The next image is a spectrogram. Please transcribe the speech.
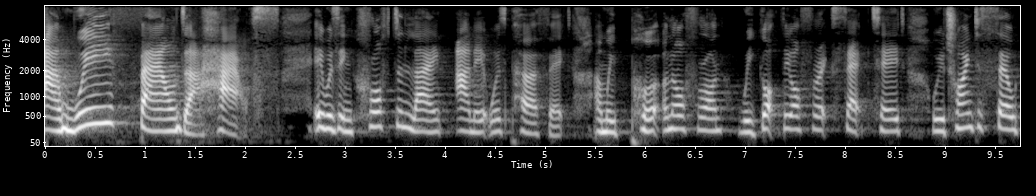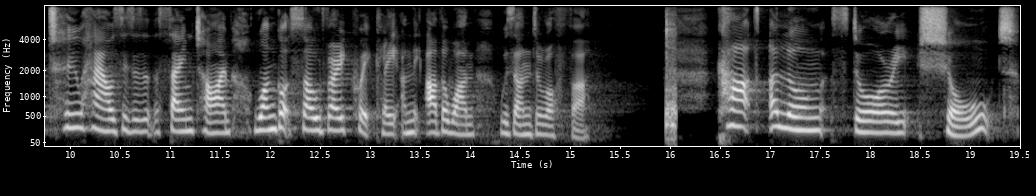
and we found a house. It was in Crofton Lane and it was perfect. And we put an offer on, we got the offer accepted. We were trying to sell two houses at the same time. One got sold very quickly and the other one was under offer. Cut a long story short,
